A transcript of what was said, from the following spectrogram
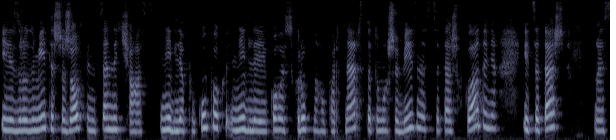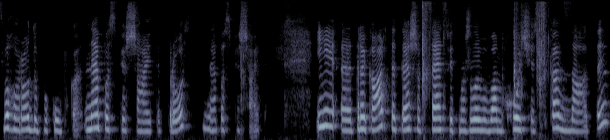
і зрозумійте, що жовтень це не час ні для покупок, ні для якогось крупного партнерства, тому що бізнес це теж вкладення, і це теж е, свого роду покупка. Не поспішайте, просто не поспішайте. І е, три карти, те, що Всесвіт, можливо, вам хоче сказати.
